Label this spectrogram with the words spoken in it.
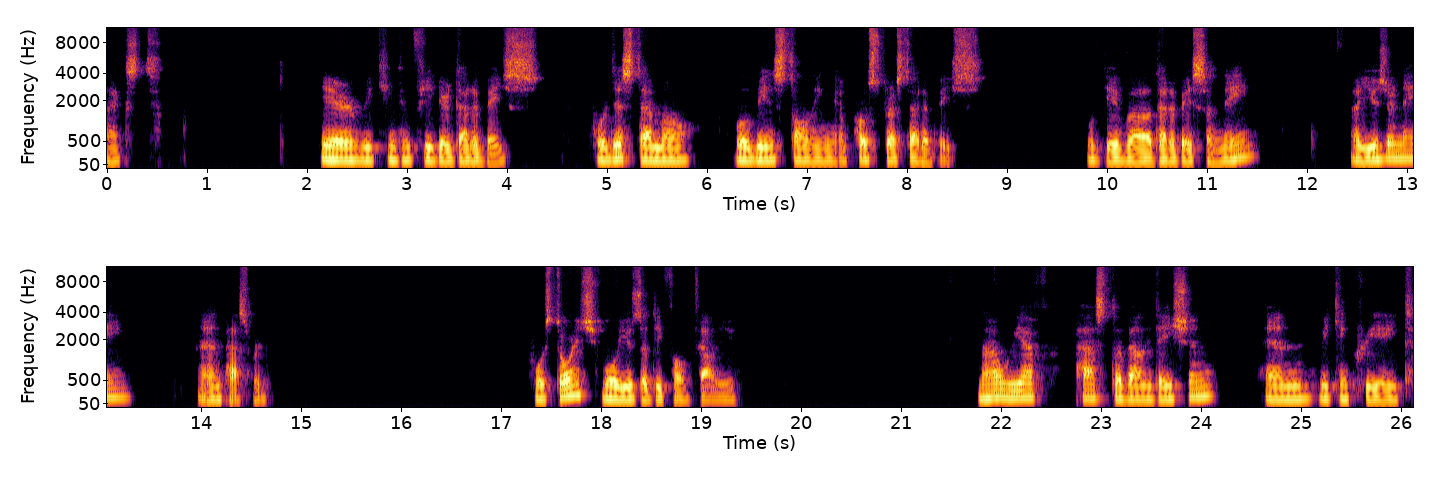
Next. Here we can configure database. For this demo, we'll be installing a Postgres database. We'll give a database a name, a username, and password. For storage, we'll use the default value. Now we have passed the validation and we can create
